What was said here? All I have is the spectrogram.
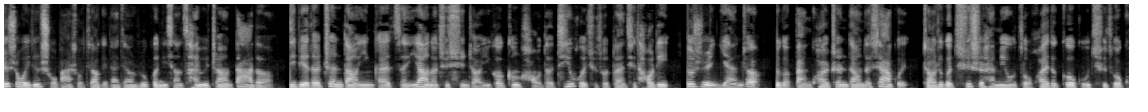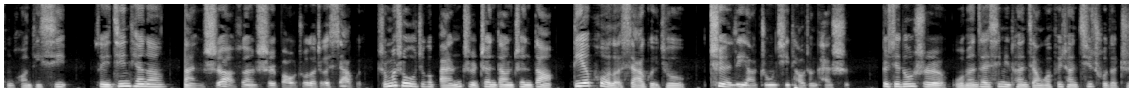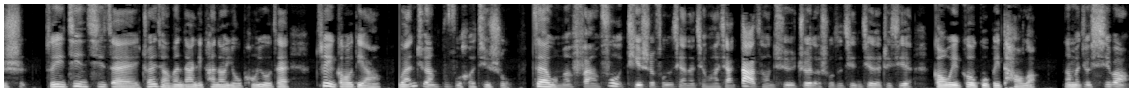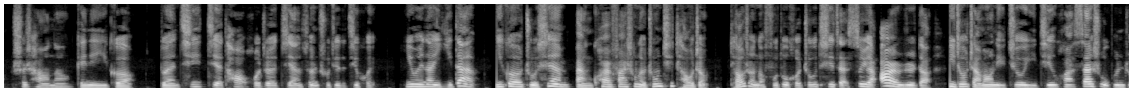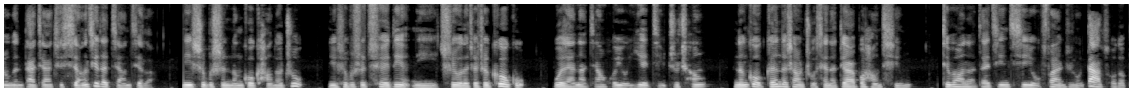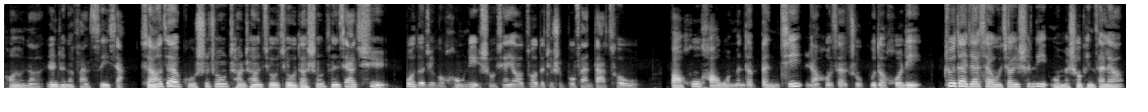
其实我已经手把手教给大家，如果你想参与这样大的级别的震荡，应该怎样的去寻找一个更好的机会去做短期套利，就是沿着这个板块震荡的下轨，找这个趋势还没有走坏的个股去做恐慌低吸。所以今天呢。暂时啊，算是保住了这个下轨。什么时候这个板指震荡震荡跌破了下轨，就确立啊中期调整开始。这些都是我们在新米团讲过非常基础的知识。所以近期在专享问答里看到有朋友在最高点啊完全不符合技术，在我们反复提示风险的情况下，大仓去追了数字经济的这些高位个股被套了。那么就希望市场呢给你一个。短期解套或者减损出局的机会，因为呢，一旦一个主线板块发生了中期调整，调整的幅度和周期，在四月二日的一周展望里就已经花三十五分钟跟大家去详细的讲解了。你是不是能够扛得住？你是不是确定你持有的这只个股未来呢将会有业绩支撑，能够跟得上主线的第二波行情？希望呢，在近期有犯这种大错的朋友呢，认真的反思一下。想要在股市中长长久久的生存下去，获得这个红利，首先要做的就是不犯大错误，保护好我们的本金，然后再逐步的获利。祝大家下午交易顺利，我们收评再聊。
